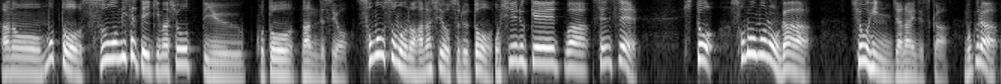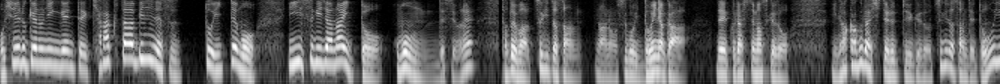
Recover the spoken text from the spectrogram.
あの、もっと素を見せていきましょうっていうことなんですよ。そもそもの話をすると、教える系は先生、人そのものが商品じゃないですか。僕ら教える系の人間ってキャラクタービジネスと言っても言い過ぎじゃないと思うんですよね。例えば杉田さん、あの、すごいど田舎で暮らしてますけど、田舎暮らししてるっていうけど、杉田さんってどうい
